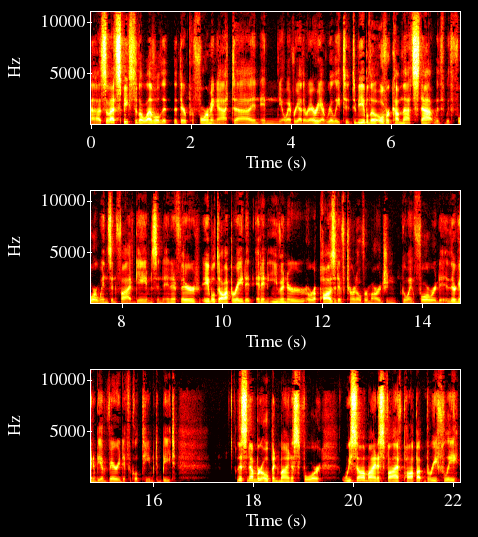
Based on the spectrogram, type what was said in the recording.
Uh, so that speaks to the level that, that they're performing at uh, in, in you know every other area really to, to be able to overcome that stat with, with four wins in five games and, and if they're able to operate at, at an even or, or a positive turnover margin going forward they're going to be a very difficult team to beat. This number opened minus four. We saw minus five pop up briefly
